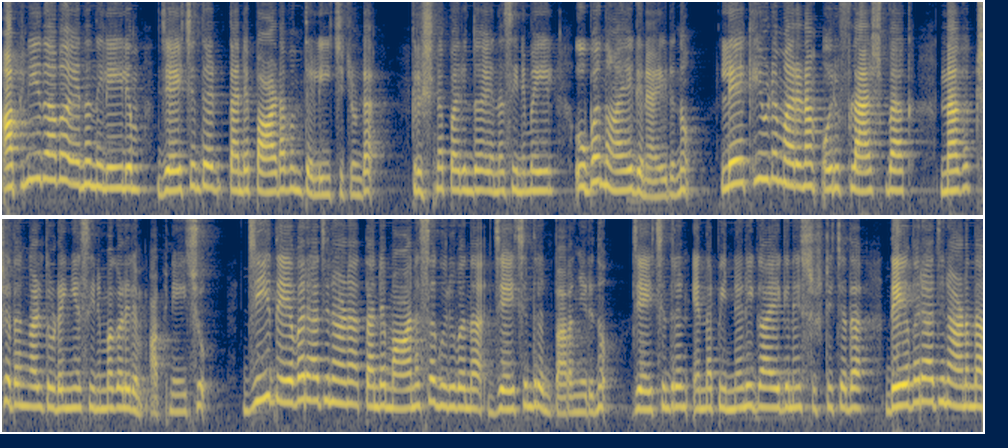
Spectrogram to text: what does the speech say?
അഭിനേതാവ് എന്ന നിലയിലും ജയചന്ദ്രൻ തന്റെ പാടവം തെളിയിച്ചിട്ടുണ്ട്. കൃഷ്ണപരുന്ത് എന്ന സിനിമയിൽ ഉപനായകനായിരുന്നു. ലേഖയുടെ മരണം ഒരു ഫ്ലാഷ് ബാക്ക് നഗക്ഷതങ്ങൾ തുടങ്ങിയ സിനിമകളിലും അഭിനയിച്ചു. ജി ദേവരാജനാണ് തന്റെ മാനസ ഗുരുവെന്ന് ജയചന്ദ്രൻ പറഞ്ഞിരുന്നു. ജയചന്ദ്രൻ എന്ന പിന്നണി ഗായകനെ സൃഷ്ടിച്ചത് ദേവരാജനാണെന്ന്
